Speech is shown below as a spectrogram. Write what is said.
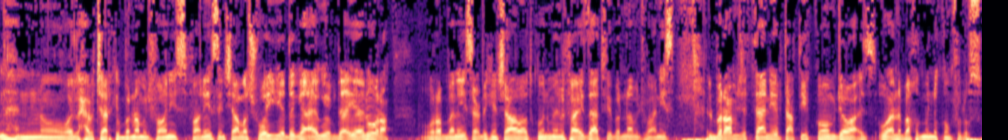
انه ولا حابة تشاركي ببرنامج فوانيس؟ فوانيس إن شاء الله شوية دقائق ويبدأ. يا نورة وربنا يسعدك إن شاء الله تكون من الفائزات في برنامج فوانيس. البرامج الثانية بتعطيكم جوائز وأنا باخذ منكم فلوس.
